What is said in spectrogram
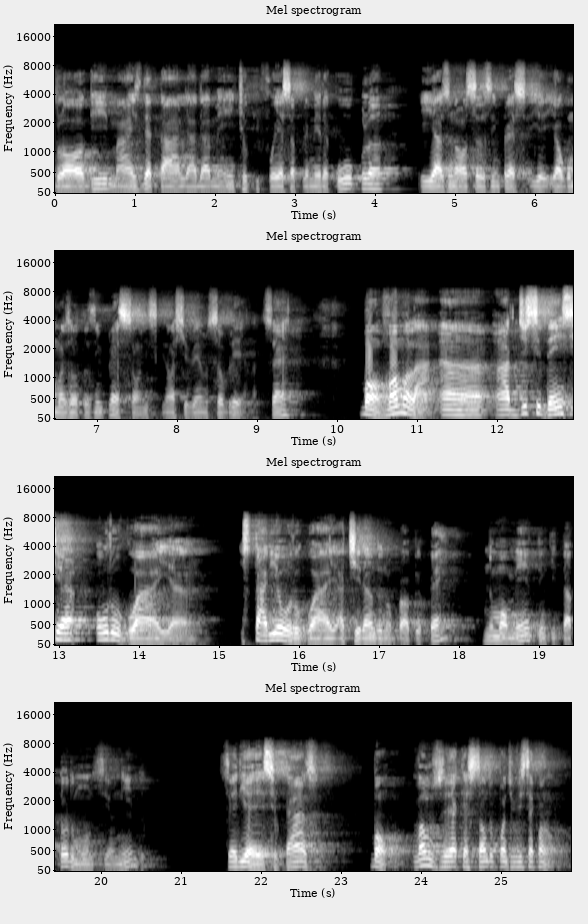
blog mais detalhadamente o que foi essa primeira cúpula e as nossas e algumas outras impressões que nós tivemos sobre ela, certo? Bom, vamos lá. A, a dissidência uruguaia estaria o Uruguai atirando no próprio pé no momento em que está todo mundo se unindo? Seria esse o caso? Bom, vamos ver a questão do ponto de vista econômico.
